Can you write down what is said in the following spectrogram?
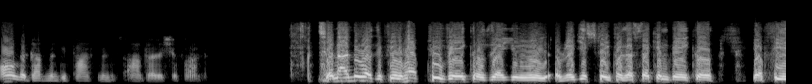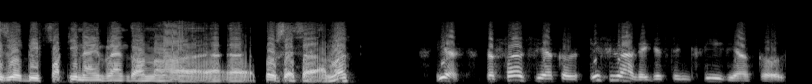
all the government departments are, Brother Shaafat. So in other words, if you have two vehicles that you're registering for the second vehicle, your fees will be 49 rand on uh, uh, processor, Anwar? Yes. The first vehicle, if you are registering three vehicles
